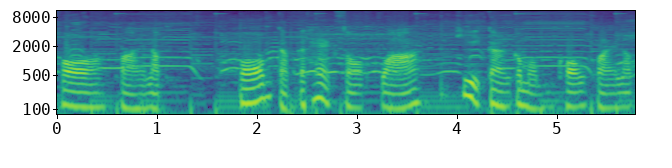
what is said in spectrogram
คอฝ่ายรับ พร้อมกับกระแทกศอกขวาที่กลางกระหม่อมของฝ่ายรับ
